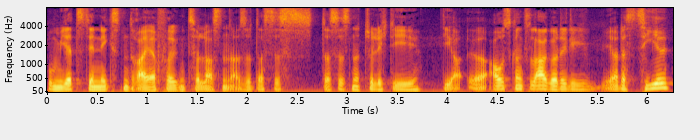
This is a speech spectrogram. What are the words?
um jetzt den nächsten Dreier folgen zu lassen. Also das ist, das ist natürlich die, die äh, Ausgangslage oder die, ja, das Ziel.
